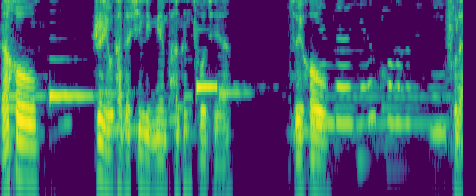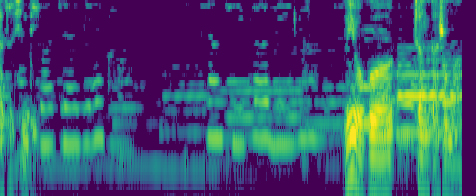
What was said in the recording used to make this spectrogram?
然后任由它在心里面盘根错节，最后腐烂在心底。你有过这样的感受吗？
